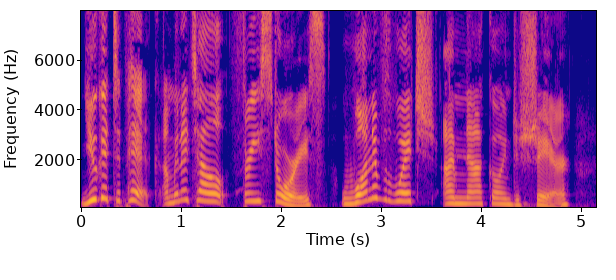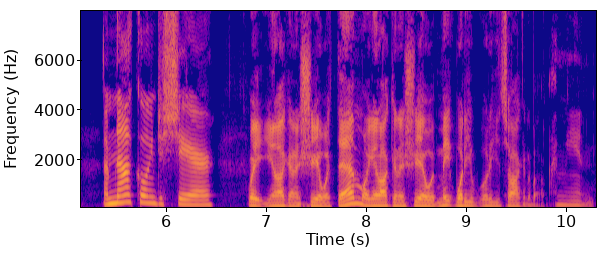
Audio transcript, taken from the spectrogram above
you get to pick. I'm going to tell three stories, one of which I'm not going to share. I'm not going to share. Wait, you're not going to share with them, or you're not going to share with me? What are you What are you talking about? I mean,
